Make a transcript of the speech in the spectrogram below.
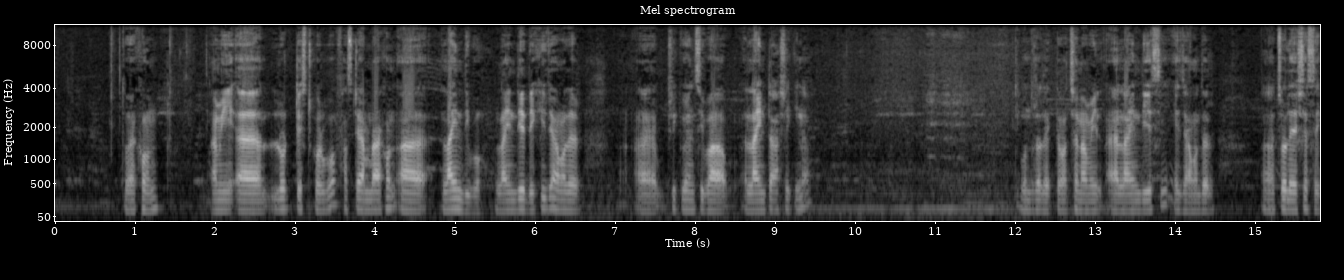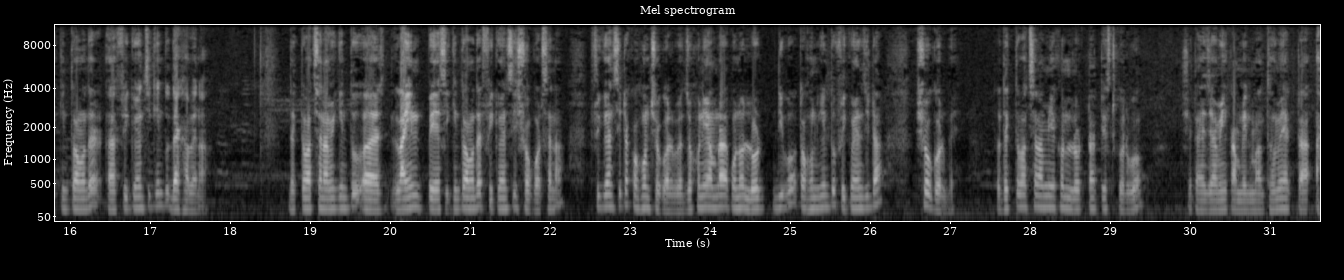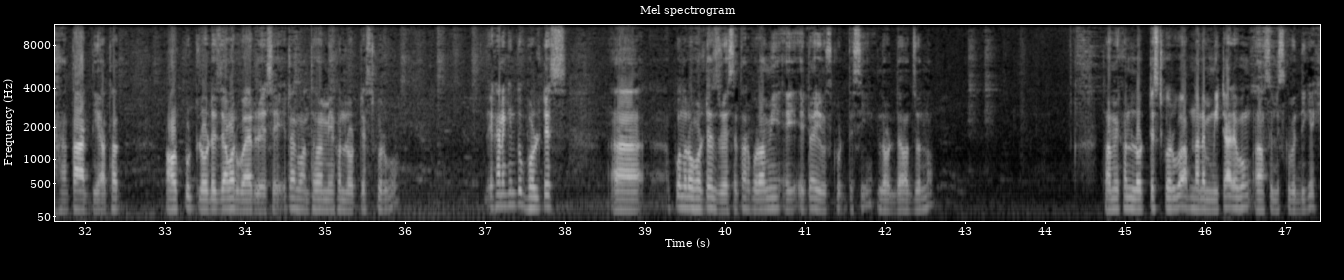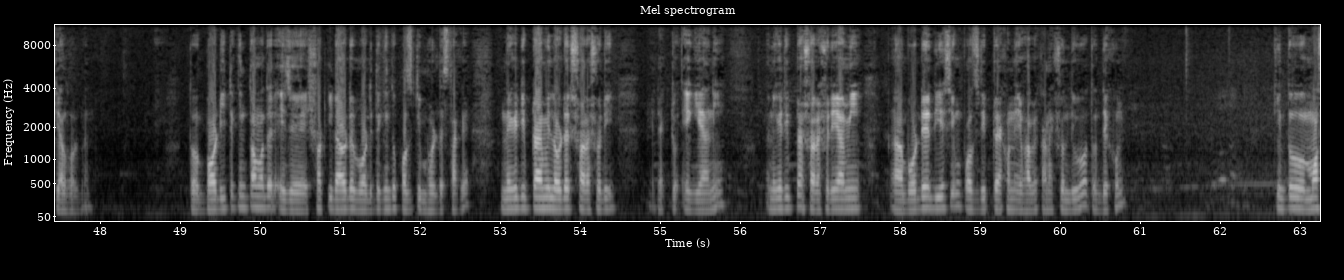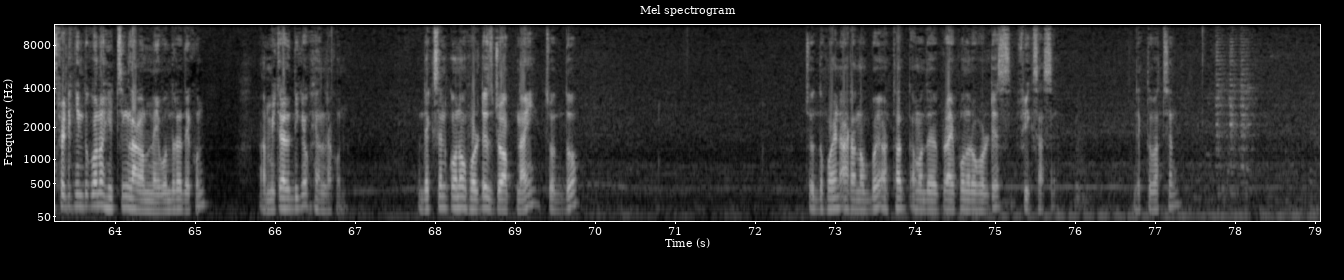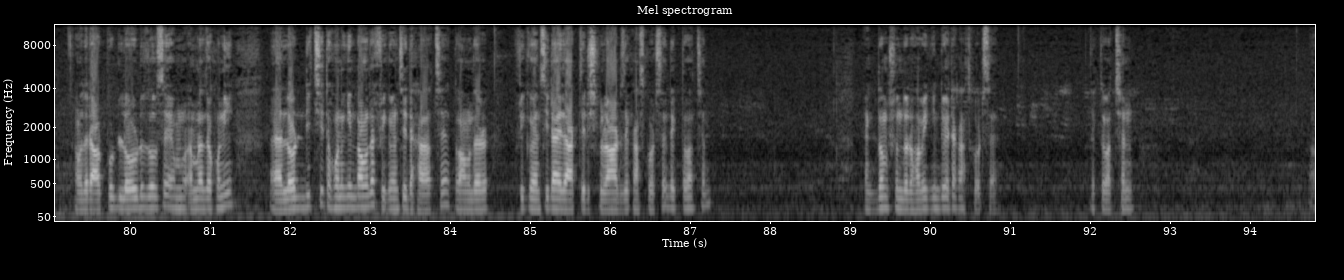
তো এখন আমি লোড টেস্ট করব। ফার্স্টে আমরা এখন লাইন দিব। লাইন দিয়ে দেখি যে আমাদের ফ্রিকোয়েন্সি বা লাইনটা আসে কিনা। বন্ধুরা দেখতে পাচ্ছেন আমি লাইন দিয়েছি। এই যে আমাদের চলে এসেছে। কিন্তু আমাদের ফ্রিকোয়েন্সি কিন্তু দেখাবে না। দেখতে পাচ্ছেন, আমি কিন্তু লাইন পেয়েছি, কিন্তু আমাদের ফ্রিকোয়েন্সি শো করছে না। ফ্রিকোয়েন্সিটা কখন শো করবে? যখনই আমরা কোনো লোড দিব, তখন কিন্তু ফ্রিকোয়েন্সিটা শো করবে। তো দেখতে পাচ্ছেন, আমি এখন লোডটা টেস্ট করব। সেটাই যে আমি কামড়ির মাধ্যমে একটা তার দিয়ে, অর্থাৎ আউটপুট লোডে যে আমার ওয়্যার রয়েছে, এটার মাধ্যমে আমি এখন লোড টেস্ট করব। এখানে কিন্তু ভোল্টেজ পনেরো ভোল্টেজ রয়েছে। তারপর আমি এটা ইউজ করতেছি লোড দেওয়ার জন্য। তো আমি এখন লোড টেস্ট করব। আপনারা মিটার এবং সেলিস্কোপের দিকে খেয়াল করবেন। তো বডিতে কিন্তু আমাদের এই যে শর্টকি ডায়োডের বডিতে কিন্তু পজিটিভ ভোল্টেজ থাকে। নেগেটিভটা আমি লোডের সরাসরি এটা একটু এগিয়ে আনি। নেগেটিভটা সরাসরি আমি বোর্ডে দিয়েছি এবং পজিটিভটা এখন এভাবে কানেকশন দিব, তো দেখুন। কিন্তু মসফেটে কিন্তু কোনো হিটসিং লাগানো নাই, বন্ধুরা দেখুন। আর মিটারের দিকেও খেয়াল রাখুন। দেখছেন কোনো ভোল্টেজ ড্রপ নাই, চোদ্দ। চোদ্দ পয়েন্ট আটানব্বই, অর্থাৎ আমাদের প্রায় পনেরো ভোল্টেজ ফিক্স আছে। দেখতে পাচ্ছেন? আমাদের আউটপুট লোড চলছে আমরা যখনই লোড দিচ্ছি তখনই কিন্তু আমাদের ফ্রিকোয়েন্সি দেখা যাচ্ছে। তো আমাদের ফ্রিকোয়েন্সিটা এই যে আটত্রিশ কিলো হার্টজে কাজ করছে, দেখতে পাচ্ছেন? একদম সুন্দরভাবে কিন্তু এটা কাজ করছে। দেখতে পাচ্ছেন?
